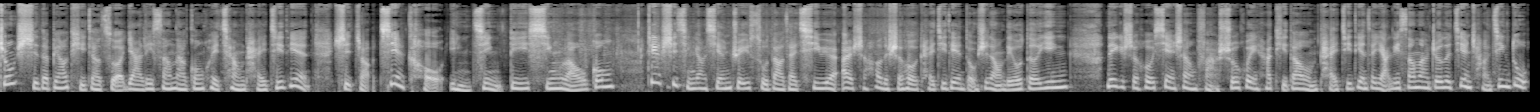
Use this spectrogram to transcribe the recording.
中时的标题叫做亚利桑那工会呛台积电是找借口引进低薪劳工。这个事情要先追溯到在七月二十号的时候，台积电董事长刘德英那个时候线上法说会，他提到我们台积电在亚利桑那州的建厂进度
